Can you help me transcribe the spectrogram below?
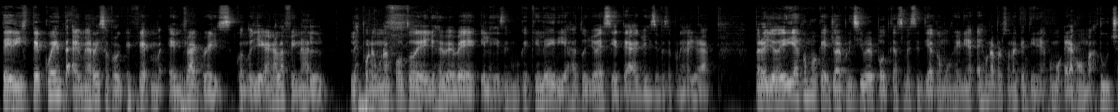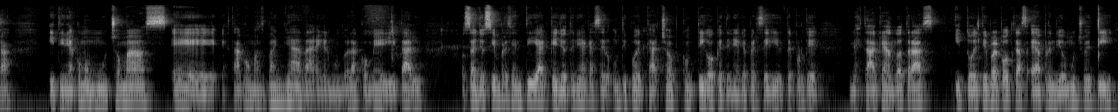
te diste cuenta, a mí me risa porque es que en Drag Race, cuando llegan a la final, les ponen una foto de ellos de bebé y les dicen como que, ¿qué le dirías a tu yo de 7 años? Y siempre se ponen a llorar. Pero yo diría como que yo al principio del podcast me sentía como genia. Es una persona que tenía como, era como más ducha y tenía como mucho más, eh, estaba como más bañada en el mundo de la comedia y tal. O sea, yo siempre sentía que yo tenía que hacer un tipo de catch-up contigo, que tenía que perseguirte porque me estaba quedando atrás y todo el tiempo del podcast he aprendido mucho de ti,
